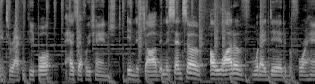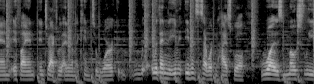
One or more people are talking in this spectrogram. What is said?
interact with people has definitely changed in this job in the sense of a lot of what I did beforehand, if I in- interacted with anyone that came to work, w- within the, even, even since I worked in high school, was mostly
